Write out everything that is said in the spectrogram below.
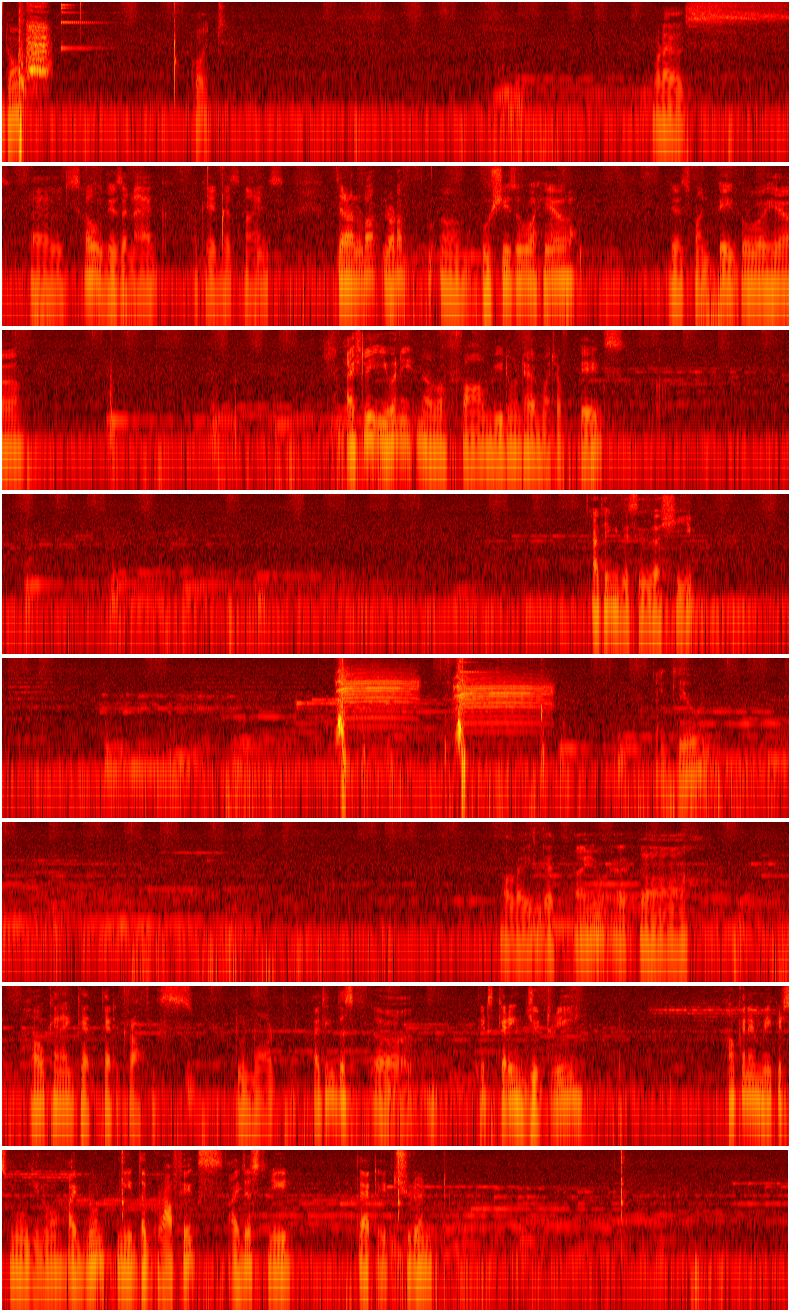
Don't. Good. What else? What else? Oh, there's an egg. Okay, that's nice there are a lot, lot of um, bushes over here there's one pig over here actually even in our farm we don't have much of pigs I think this is a sheep. Thank you. Alright that I know uh, uh, how can I get that graphics to not I think this uh, it's getting jittery. How can I make it smooth you know? I don't need the graphics. I just need that it shouldn't.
